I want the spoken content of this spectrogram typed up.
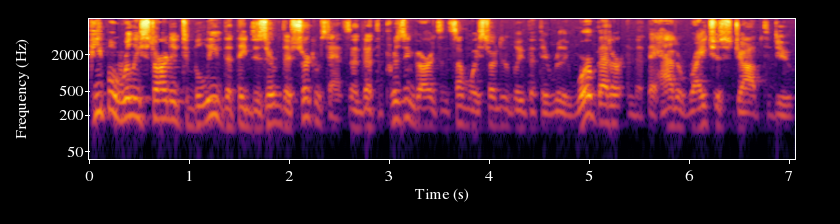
people really started to believe that they deserved their circumstance and that the prison guards in some way started to believe that they really were better and that they had a righteous job to do.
